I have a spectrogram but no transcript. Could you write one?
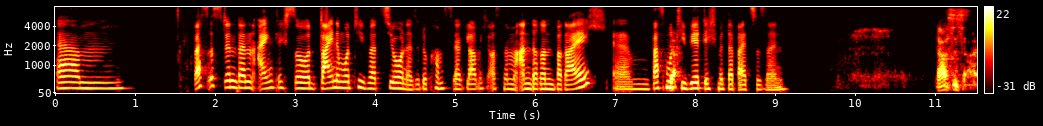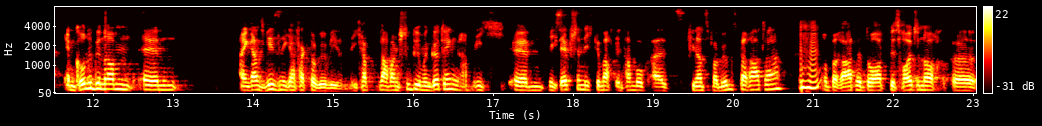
Ähm, was ist denn dann eigentlich so deine Motivation? Also du kommst ja, glaube ich, aus einem anderen Bereich. Ähm, was motiviert ja. dich, mit dabei zu sein? Ja, es ist im Grunde genommen ähm, ein ganz wesentlicher Faktor gewesen. Ich habe nach meinem Studium in Göttingen habe ich ähm, mich selbstständig gemacht in Hamburg als Finanzvermögensberater mhm. und berate dort bis heute noch äh,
